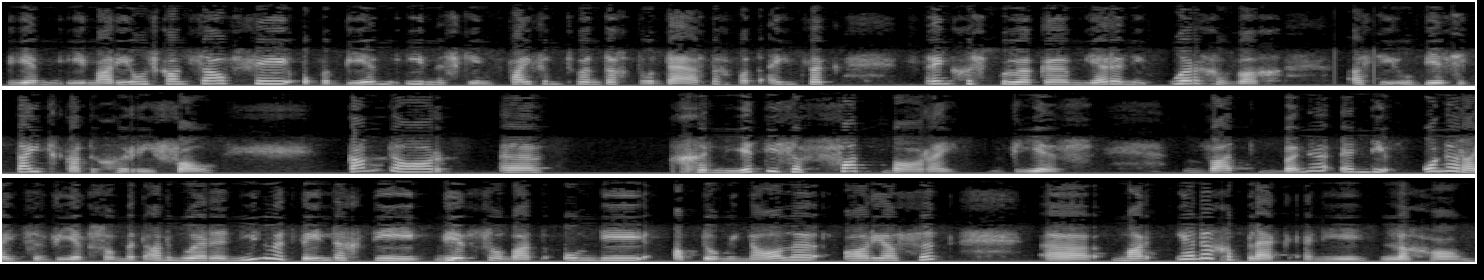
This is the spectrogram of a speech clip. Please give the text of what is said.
BMI, maar ons kan self sê op 'n BMI miskien 25 tot 30 wat eintlik streng gesproke meer in die oorgewig as die obesiteitskategorie val, kan daar 'n uh, genetiese vatbaarheid wees wat binne in die onderhuidse weefsel met ander woorde nie noodwendig die weefsel wat om die abdominale area sit uh maar enige plek in die liggaam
